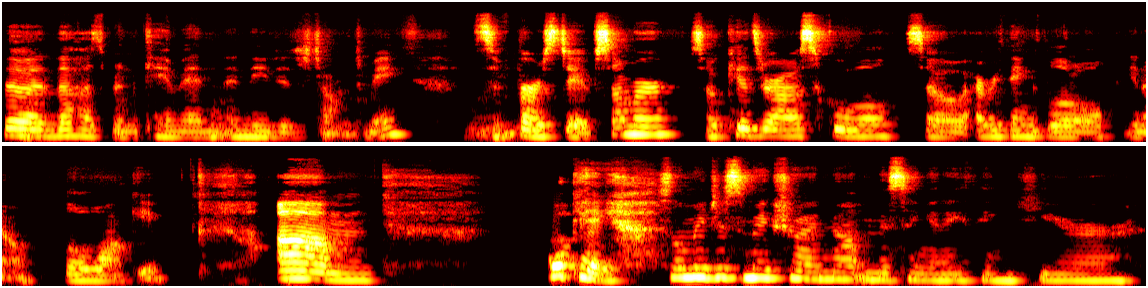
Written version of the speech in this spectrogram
the the husband came in and needed to talk to me. It's the first day of summer, so kids are out of school, so everything's a little, you know, a little wonky. Um, okay, so let me just make sure I'm not missing anything here.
